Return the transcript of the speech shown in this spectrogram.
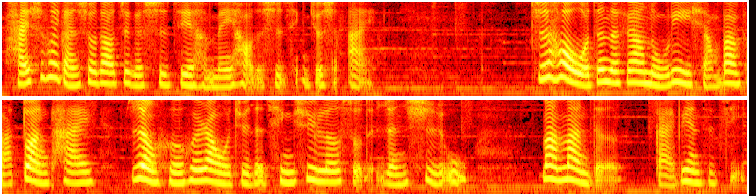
还是会感受到这个世界很美好的事情，就是爱。之后我真的非常努力想办法断开。任何会让我觉得情绪勒索的人事物，慢慢的改变自己，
